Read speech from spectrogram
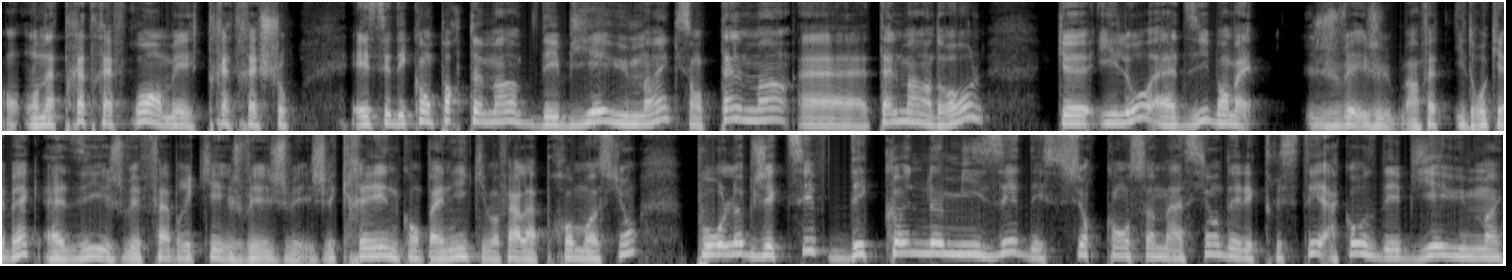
On, on, a très très froid, mais très très chaud. Et c'est des comportements, des biais humains qui sont tellement euh, tellement drôles que Hilo a dit bon ben je vais, en fait, Hydro-Québec a dit, je vais fabriquer, je vais, je vais, je vais créer une compagnie qui va faire la promotion pour l'objectif d'économiser des surconsommations d'électricité à cause des biais humains.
